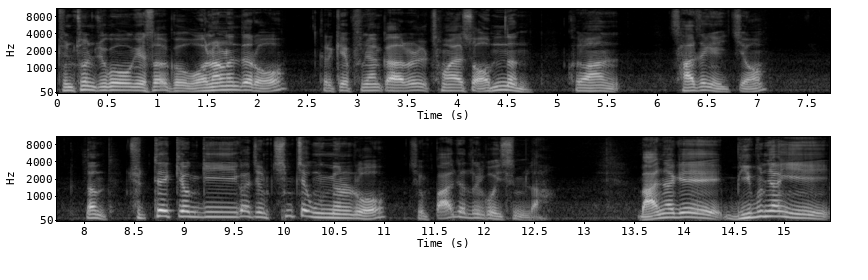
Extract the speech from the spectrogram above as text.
둔촌주공에서 그 원하는 대로 그렇게 분양가를 정할 수 없는 그러한 사정에 있죠. 다음 주택 경기가 지금 침체 국면으로 지금 빠져들고 있습니다. 만약에 미분양이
